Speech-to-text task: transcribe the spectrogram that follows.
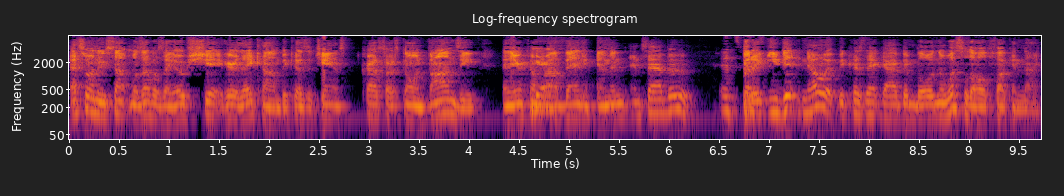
That's when I knew something was up. I was like, "Oh shit, here they come!" Because the chance crowd starts going Fonzie, and here come Yeah. Rob Van Dam and, and Sabu. it's, But it's, it, you didn't know it because that guy had been blowing the whistle the whole fucking night.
